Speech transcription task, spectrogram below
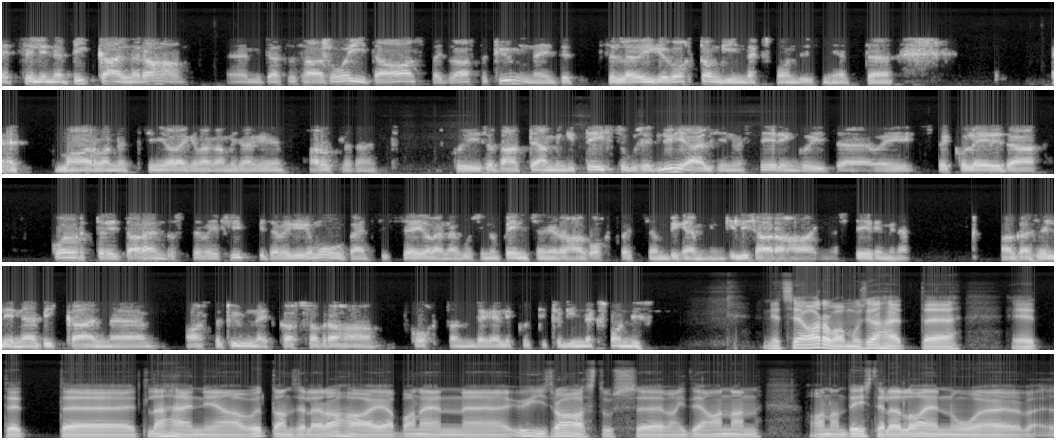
et selline pikaajaline raha, äh, mida sa saad hoida aastaid või aastakümneid, et selle õige koht ongi indeksfondis, nii et äh,, et ma arvan, et siin ei olegi väga midagi arutleda, et kui sa tahad teha mingeid teistsuguseid lühiajalisi investeeringuid äh, või spekuleerida korterite arenduste või flippide või kõige muuga, et siis see ei ole nagu sinu pensioniraha koht, vaid see on pigem mingi lisaraha investeerimine. aga selline pikaajaline aastakümneid kasvav raha koht on tegelikult ikkagi indeksfondis. nii et see arvamus jah, et, et, et et lähen ja võtan selle raha ja panen ühisrahastusse, ma ei tea, annan annan teistele laenu,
